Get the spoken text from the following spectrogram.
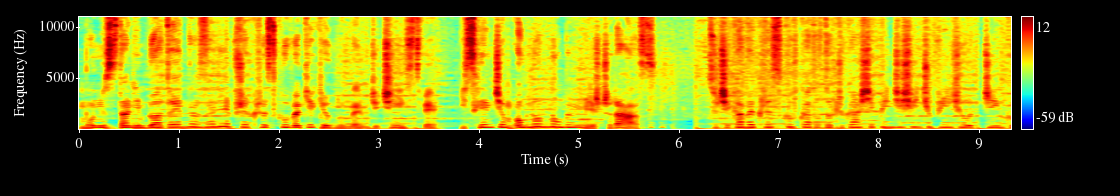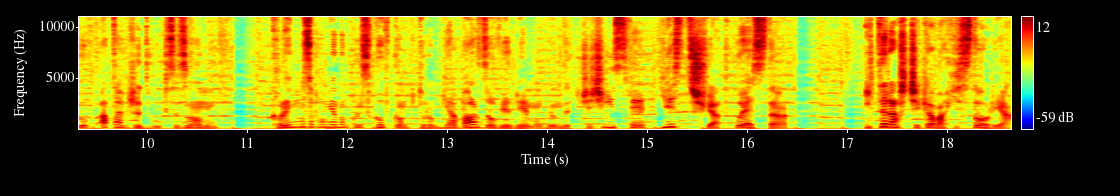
Moim zdaniem była to jedna z najlepszych kreskówek, jakie oglądałem w dzieciństwie i z chęcią oglądałbym ją jeszcze raz. Co ciekawe, kreskówka ta doczekała się 55 odcinków, a także dwóch sezonów. Kolejną zapomnianą kreskówką, którą ja bardzo uwielbiałem oglądać w dzieciństwie, jest Świat Questa. I teraz ciekawa historia.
